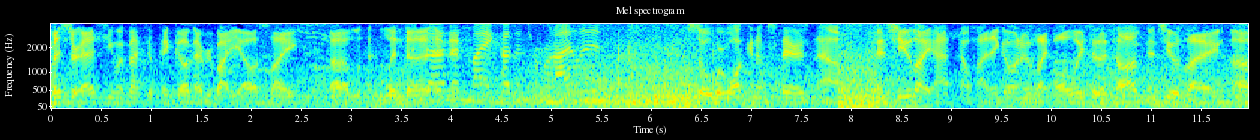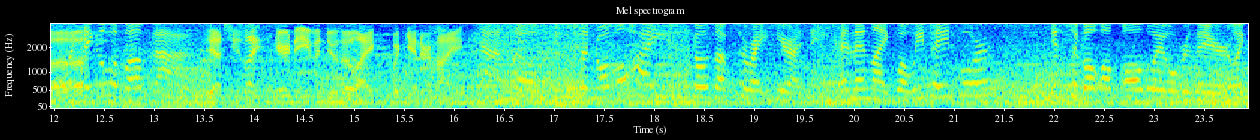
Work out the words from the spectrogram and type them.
Mr. S, he went back to pick up everybody else, like uh, Linda, Linda and and then then my cousins from Rhode Island. So we're walking upstairs now, and she like asked how high they go, and it was like all the way to the top, and she was like, like they uh, go above that. yeah, she's like scared to even do the like beginner height. Yeah, so the normal height goes up to right here, I think. And then like what we paid for is to go up all the way over there, like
